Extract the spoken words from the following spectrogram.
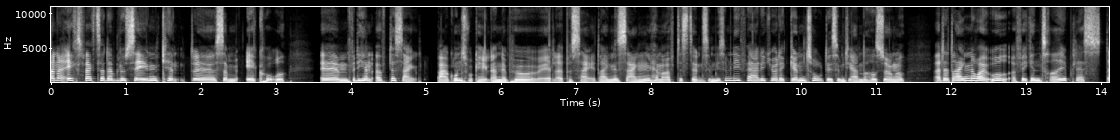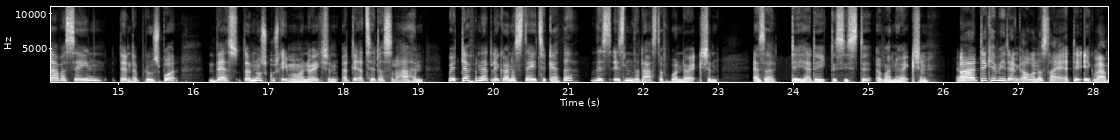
Under X-Factor, der blev Zayn kendt øh, som Ekkoet, øhm, fordi han ofte sang baggrundsvokalerne på, eller på sej, drengenes sange. Han var ofte den, som ligesom lige færdiggjorde og gentog det, som de andre havde sunget. Og da drengene røg ud og fik en tredje plads, der var Zayn den, der blev spurgt, hvad der nu skulle ske med One Direction, og dertil der svarede han, We're definitely gonna stay together. This isn't the last of One Direction. Altså, det her det er ikke det sidste af One Direction. Ja. Og det kan vi i den grad understrege, at det ikke var.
